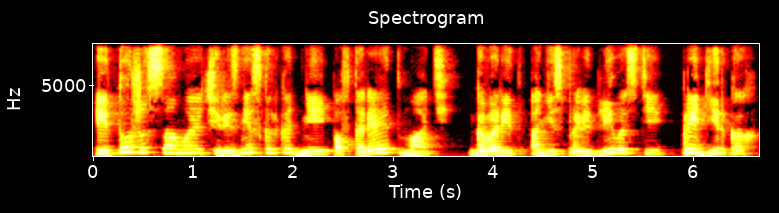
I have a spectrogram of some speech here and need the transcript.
И то же самое через несколько дней повторяет мать. Говорит о несправедливости, придирках,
